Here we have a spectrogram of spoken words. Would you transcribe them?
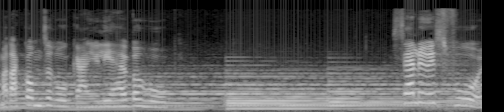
maar dat komt er ook aan. Jullie hebben hoop. Stel u eens voor.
